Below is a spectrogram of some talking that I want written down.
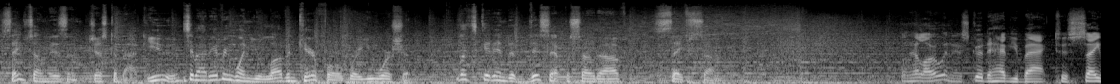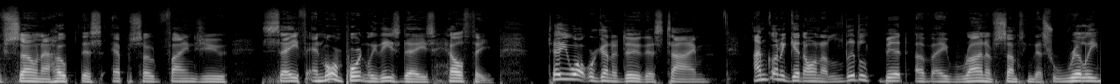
Safe Zone isn't just about you, it's about everyone you love and care for where you worship. Let's get into this episode of Safe Zone. Hello, and it's good to have you back to Safe Zone. I hope this episode finds you safe and, more importantly, these days, healthy. Tell you what, we're going to do this time. I'm going to get on a little bit of a run of something that's really,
